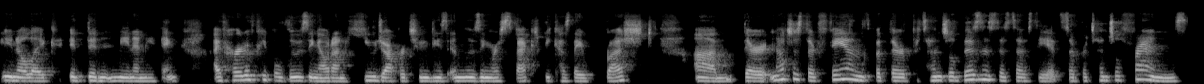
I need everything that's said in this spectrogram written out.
you know, like it didn't mean anything. I've heard of people losing out on huge opportunities and losing respect because they rushed. Um, they're not just their fans, but their potential business associates, their potential friends.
